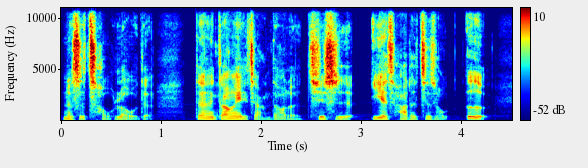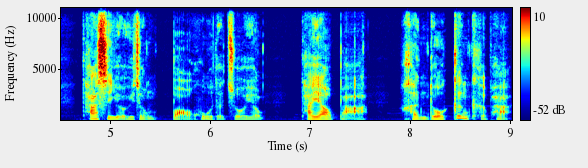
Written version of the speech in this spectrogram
那是丑陋的。但是刚刚也讲到了，其实夜叉的这种恶，它是有一种保护的作用，它要把很多更可怕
